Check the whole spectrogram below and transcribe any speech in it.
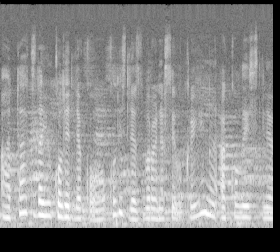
А так здаю коли для кого? Колись для Збройних сил України, а колись для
